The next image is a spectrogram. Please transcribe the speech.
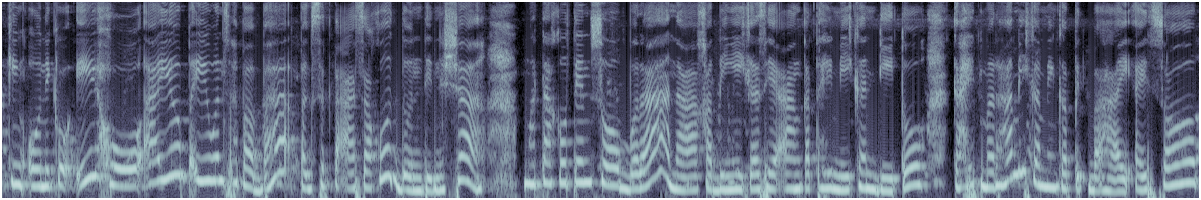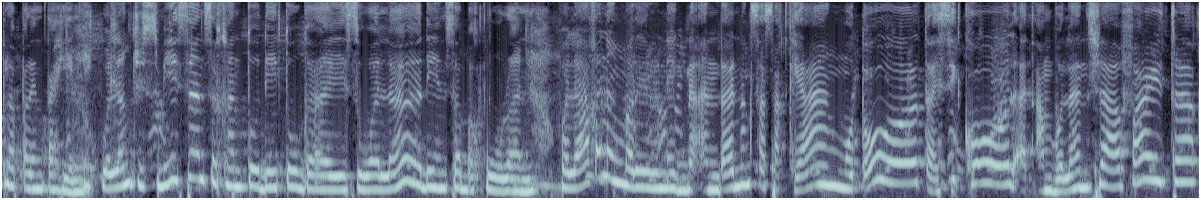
aking oniko iho, ayaw pa iwan sa baba. Pag sa taas ako, doon din siya. Matakotin sobra. Nakakabingi kasi ang katahimikan dito. Kahit marami kaming kapitbahay ay sobra pa rin tahimik. Walang chismisan sa kanto dito guys. Wala din sa bakuran. Wala ka nang maririnig na andar ng sasakyang, motor, tricycle, at ambulansya, fire truck.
